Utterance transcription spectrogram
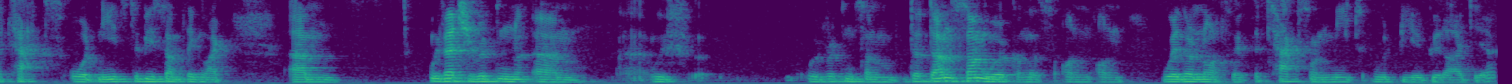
a tax or it needs to be something like um, we've actually written um, uh, we've we've written some, done some work on this, on, on whether or not a, a tax on meat would be a good idea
